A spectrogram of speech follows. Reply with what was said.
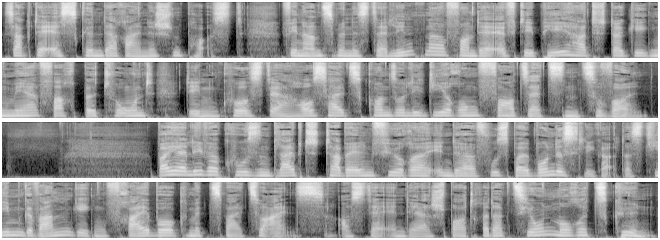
sagte Esken der Rheinischen Post. Finanzminister Lindner von der FDP hat dagegen mehrfach betont, den Kurs der Haushaltskonsolidierung Regierung fortsetzen zu wollen. Bayer Leverkusen bleibt Tabellenführer in der Fußball-Bundesliga. Das Team gewann gegen Freiburg mit 2 zu 1. Aus der NDR Sportredaktion Moritz Kühn.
